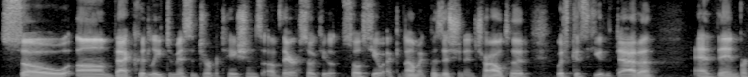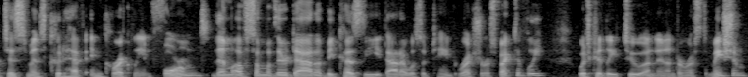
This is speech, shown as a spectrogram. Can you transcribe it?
so um, that could lead to misinterpretations of their socio- socioeconomic position in childhood, which could skew the data. And then participants could have incorrectly informed them of some of their data because the data was obtained retrospectively, which could lead to an, an underestimation.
